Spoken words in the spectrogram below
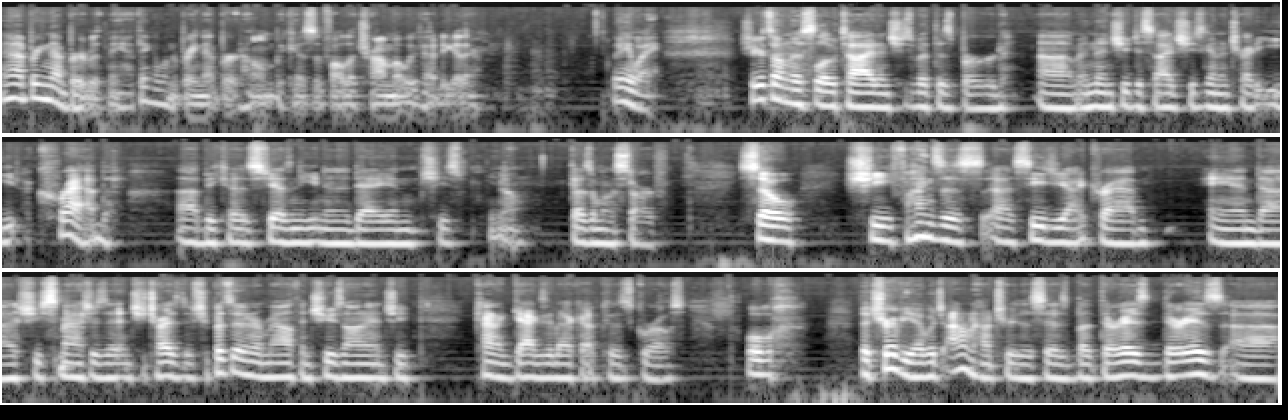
yeah, bring that bird with me. I think I want to bring that bird home because of all the trauma we've had together. But anyway, she gets on this low tide and she's with this bird, um, and then she decides she's going to try to eat a crab uh, because she hasn't eaten in a day and she's you know doesn't want to starve. So she finds this uh, CGI crab and uh, she smashes it and she tries to she puts it in her mouth and chews on it and she kind of gags it back up because it's gross. Well, the trivia, which I don't know how true this is, but there is there is uh,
